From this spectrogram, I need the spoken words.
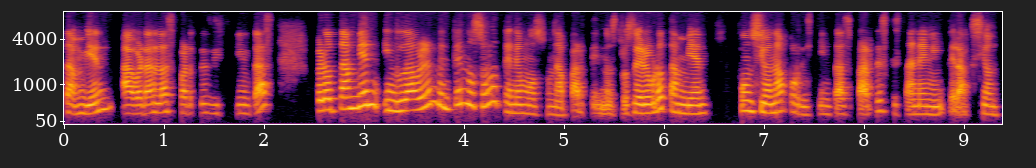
también habrán las partes distintas, pero también indudablemente no solo tenemos una parte, nuestro cerebro también funciona por distintas partes que están en interacción.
